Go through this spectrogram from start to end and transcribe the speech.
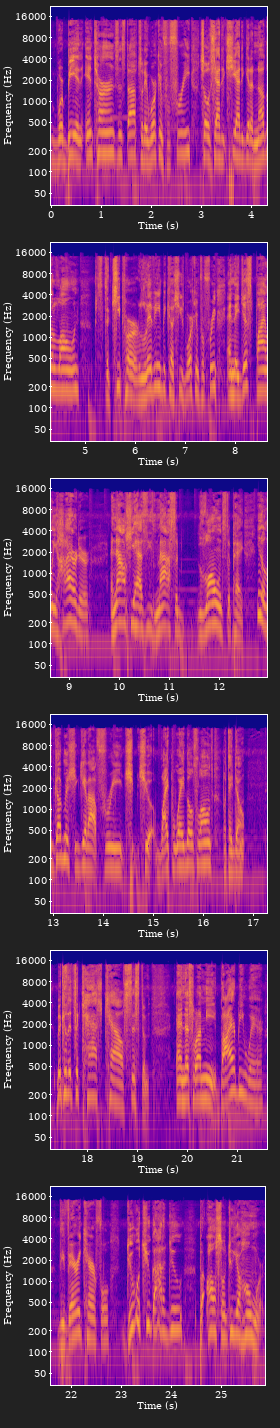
were being interns and stuff, so they're working for free. So she had to, she had to get another loan to keep her living because she's working for free. And they just finally hired her, and now she has these massive loans to pay. You know, the government should give out free, should, should wipe away those loans, but they don't because it's a cash cow system. And that's what I mean. Buyer beware, be very careful, do what you got to do, but also do your homework.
